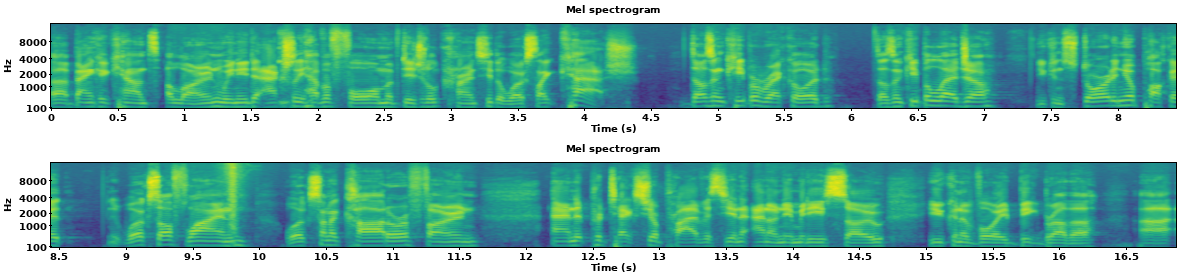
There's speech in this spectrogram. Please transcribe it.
uh, bank accounts alone. We need to actually have a form of digital currency that works like cash. Doesn't keep a record, doesn't keep a ledger. You can store it in your pocket. It works offline, works on a card or a phone, and it protects your privacy and anonymity so you can avoid Big Brother uh,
